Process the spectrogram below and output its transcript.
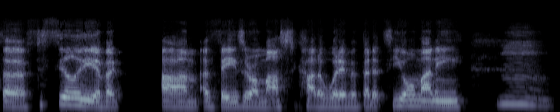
the facility of a um, a Visa or Mastercard or whatever, but it's your money. Mm.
